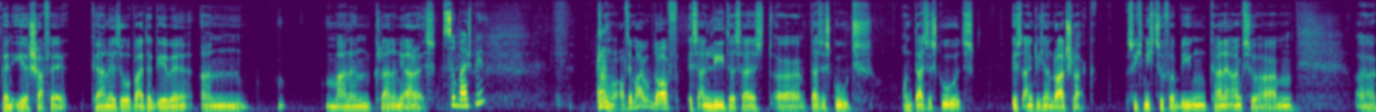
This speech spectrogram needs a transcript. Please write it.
wenn ich es schaffe, gerne so weitergebe an meinen kleinen Jahres. Zum Beispiel? Auf dem Album drauf ist ein Lied, das heißt, äh, das ist gut. und das ist gut, ist eigentlich ein Ratschlag. Sich nicht zu verbiegen, keine Angst zu haben, äh,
